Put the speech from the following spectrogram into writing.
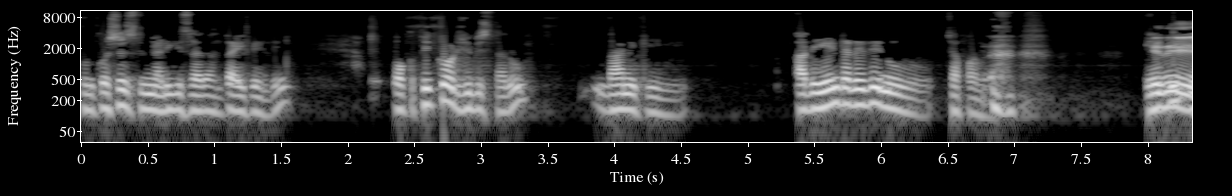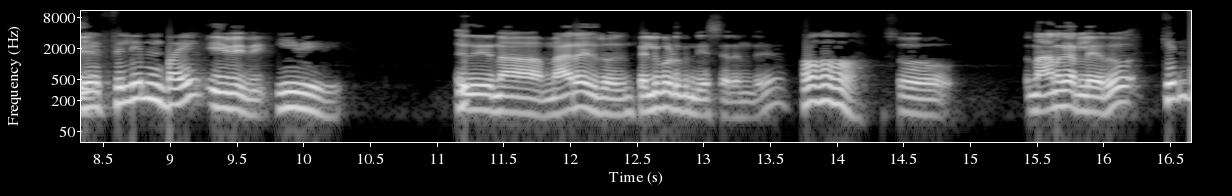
కొన్ని క్వశ్చన్స్ నిన్ను అడిగేశారు అంతా అయిపోయింది. ఒక పిక్ ఒకటి చూపిస్తాను. దానికి అది ఏంటనేది నువ్వు చెప్పాలి. ఇది ఫిలిం బై ఈవీవి ఇది నా మ్యారేజ్ రోజు. పెళ్ళి కొడుకుని చేశారండి. ఓహో. సో నాన్నగారు లేరు. కింద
